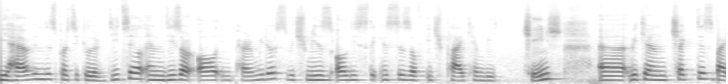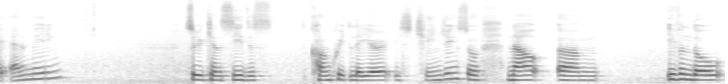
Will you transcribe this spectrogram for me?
we have in this particular detail and these are all in parameters which means all these thicknesses of each ply can be changed. Uh, we can check this by animating. So you can see this concrete layer is changing. So now um, even though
